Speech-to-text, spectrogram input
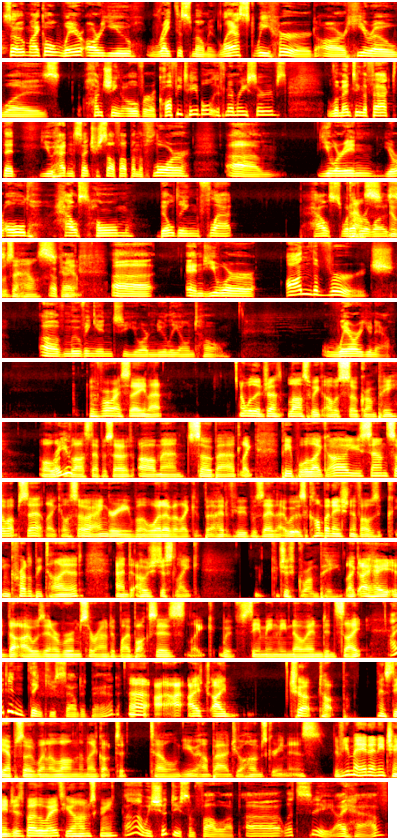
So, Michael, where are you right this moment? Last we heard, our hero was hunching over a coffee table, if memory serves, lamenting the fact that you hadn't set yourself up on the floor. Um, you were in your old house, home, building, flat, house, whatever House. it was. It was a house. Okay. Yeah. Uh, and you were on the verge of moving into your newly owned home. Where are you now? Before I say that, I will address last week I was so grumpy. Or like last episode. Oh man, so bad. Like people were like, "Oh, you sound so upset, like or so angry, or whatever." Like, but I had a few people say that it was a combination of I was incredibly tired and I was just like, just grumpy. Like I hated that I was in a room surrounded by boxes, like with seemingly no end in sight. I didn't think you sounded bad. Uh, I, I I chirped up as the episode went along, and I got to tell you how bad your home screen is. Have you made any changes, by the way, to your home screen? Oh, we should do some follow up. Uh, let's see. I have.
